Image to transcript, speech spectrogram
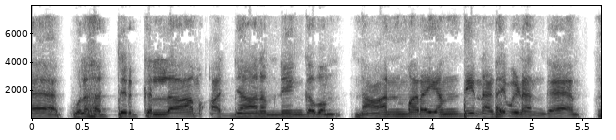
உலகத்திற்கெல்லாம் அஜானம் நீங்கவும் நான்மறையந்தி நடைவிளங்க.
